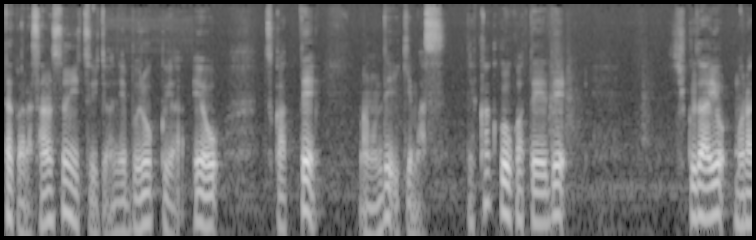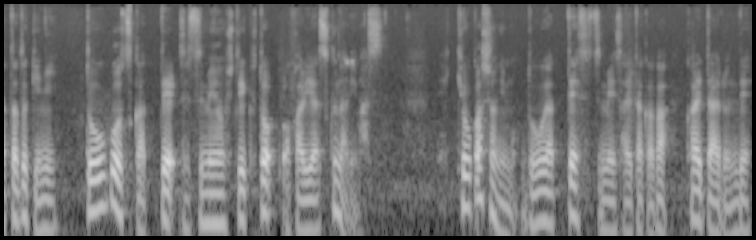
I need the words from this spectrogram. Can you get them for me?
だから算数についてはねブロックや絵を使って学んでいきます。で各ご家庭で宿題をもらった時に道具を使って説明をしていくと分かりやすくなります。教科書にもどうやって説明されたかが書いてあるんで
